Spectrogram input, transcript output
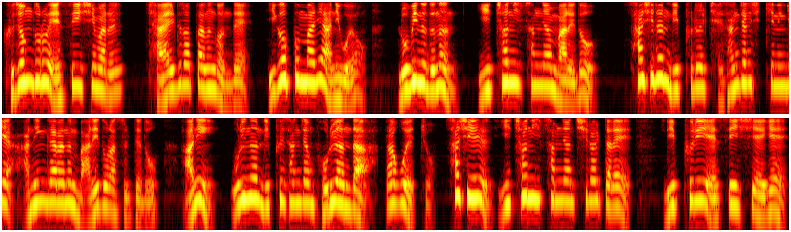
그 정도로 SEC 말을 잘 들었다는 건데 이것뿐만이 아니고요. 로빈후드는 2023년 말에도 사실은 리플을 재상장시키는 게 아닌가라는 말이 돌았을 때도 아니 우리는 리플 상장 보류한다 라고 했죠. 사실 2023년 7월 달에 리플이 SEC에게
